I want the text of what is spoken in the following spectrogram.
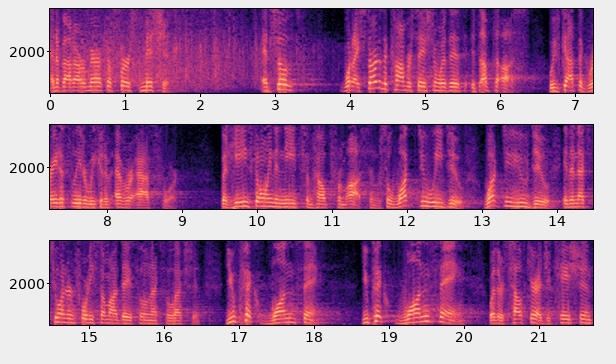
and about our America First mission. And so, what I started the conversation with is it's up to us. We've got the greatest leader we could have ever asked for but he's going to need some help from us. And so what do we do? What do you do in the next 240 some odd days till the next election? You pick one thing. You pick one thing, whether it's healthcare, education,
